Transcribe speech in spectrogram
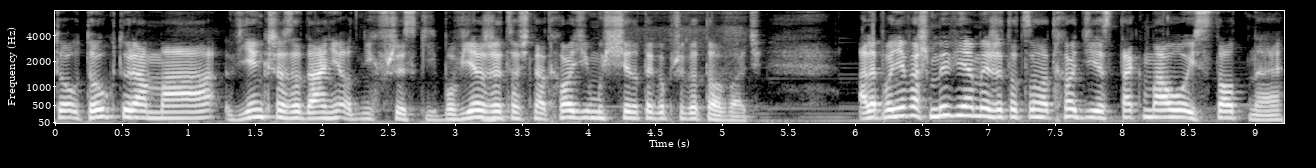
tą, tą, która ma większe zadanie od nich wszystkich, bo wie, że coś nadchodzi, musi się do tego przygotować. Ale ponieważ my wiemy, że to, co nadchodzi, jest tak mało istotne,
